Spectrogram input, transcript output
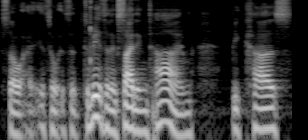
so it's, a, it's a, to me, it's an exciting time because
